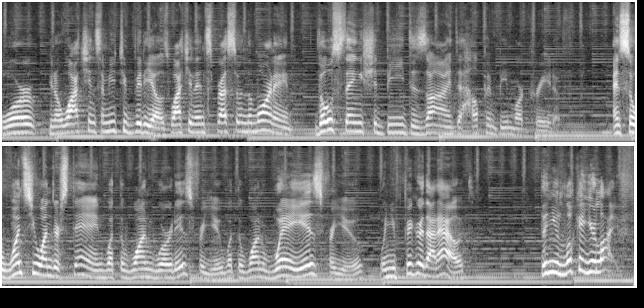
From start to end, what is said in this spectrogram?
or you know watching some YouTube videos, watching an espresso in the morning, those things should be designed to help him be more creative. And so once you understand what the one word is for you, what the one way is for you, when you figure that out, then you look at your life.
